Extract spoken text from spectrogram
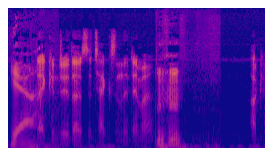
Yeah. They can do those attacks in the demo. Mm-hmm. Okay.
